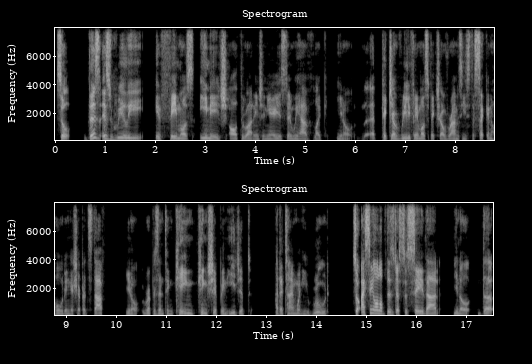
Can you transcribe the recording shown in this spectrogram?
So this is really a famous image all throughout ancient East. And we have like, you know, a picture, really famous picture of Ramses II holding a shepherd's staff, you know, representing king, kingship in Egypt at a time when he ruled. So I say all of this just to say that, you know, the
